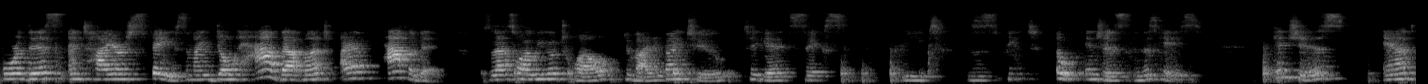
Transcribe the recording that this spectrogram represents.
for this entire space, and I don't have that much, I have half of it. So that's why we go twelve divided by two to get six feet, this is feet, oh, inches in this case. Inches, and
